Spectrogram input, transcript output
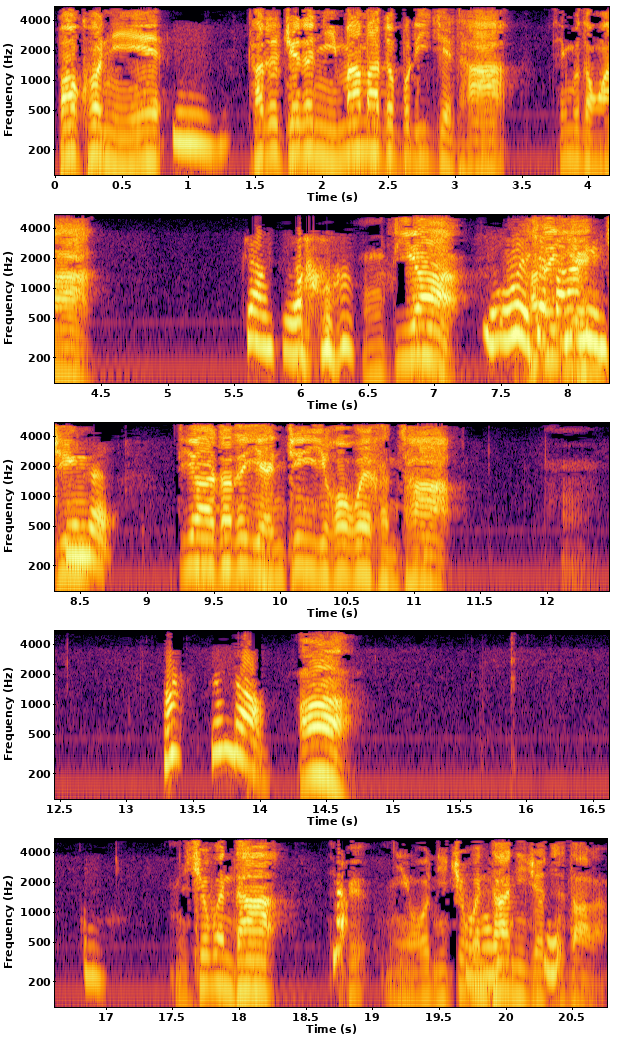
包括你，嗯，他就觉得你妈妈都不理解他，听不懂啊？这样子啊。嗯，第二，我也他的在帮他眼睛的第二他的眼睛以后会很差，啊，真的哦。哦，嗯，你去问他，你我你去问他哦你就知道了。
